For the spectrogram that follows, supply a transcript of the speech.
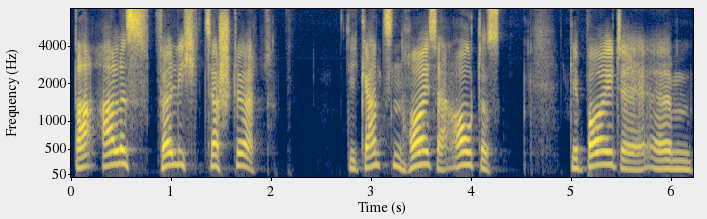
war alles völlig zerstört. Die ganzen Häuser, Autos, Gebäude, ähm,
